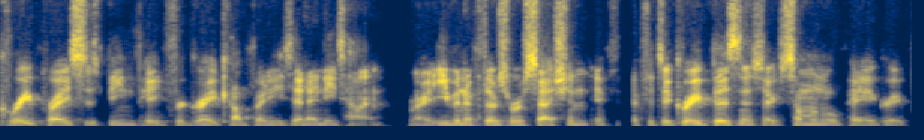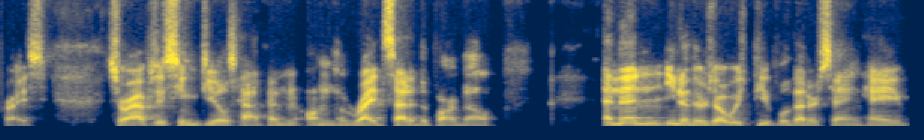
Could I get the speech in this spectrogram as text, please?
great prices being paid for great companies at any time, right? Even if there's a recession, if, if it's a great business, someone will pay a great price. So we're absolutely seeing deals happen on the right side of the barbell. And then, you know, there's always people that are saying, Hey,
